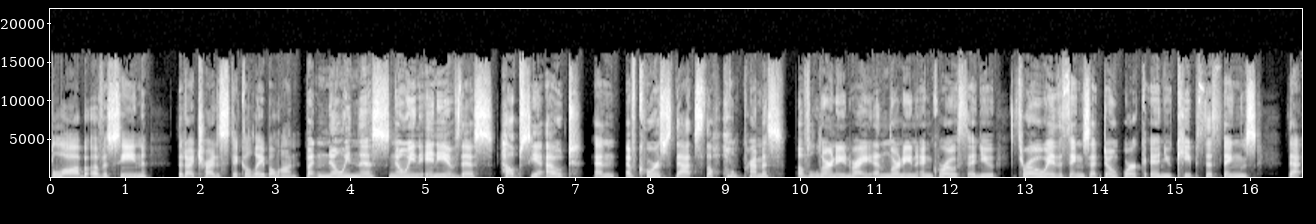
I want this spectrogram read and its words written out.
blob of a scene that I try to stick a label on. But knowing this, knowing any of this helps you out. And of course, that's the whole premise of learning, right? And learning and growth. And you throw away the things that don't work and you keep the things that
